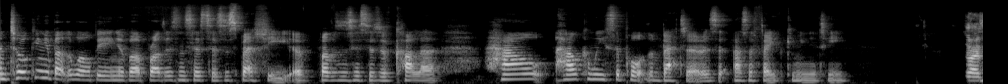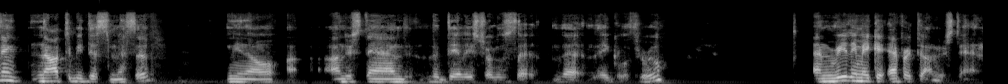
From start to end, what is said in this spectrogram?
And talking about the well-being of our brothers and sisters, especially of brothers and sisters of color, how how can we support them better as as a faith community? So I think not to be dismissive, you know, understand the daily struggles that that they go through, and really make an effort to understand,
